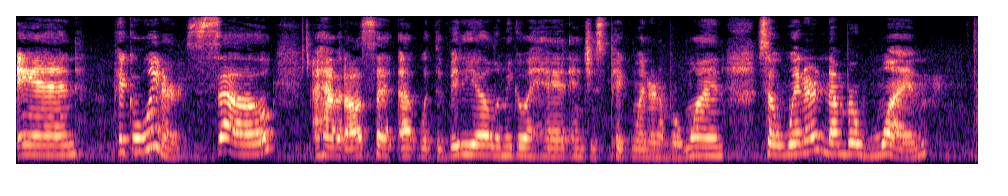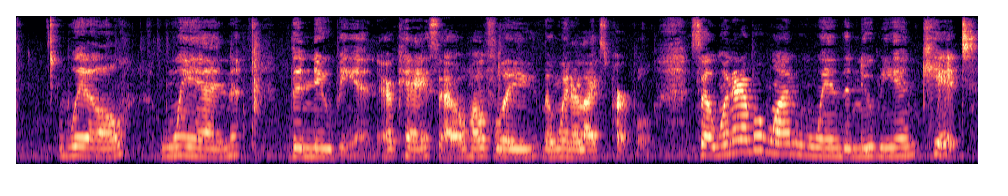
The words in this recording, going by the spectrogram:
and pick a winner. So I have it all set up with the video. Let me go ahead and just pick winner number one. So winner number one will win the Nubian. Okay, so hopefully the winner likes purple. So winner number one will win the Nubian kit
